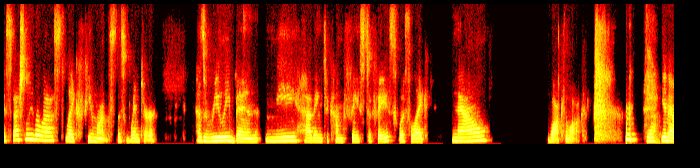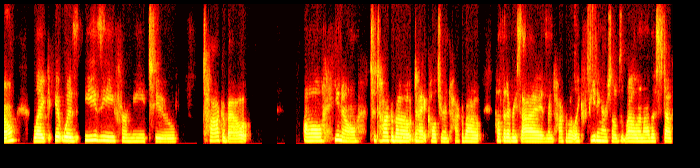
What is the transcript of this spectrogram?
especially the last like few months this winter has really been me having to come face to face with like now walk the walk. yeah. You know, like it was easy for me to talk about all, you know, to talk about diet culture and talk about health at every size and talk about like feeding ourselves well and all this stuff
